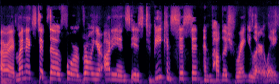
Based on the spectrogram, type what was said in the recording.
All right. My next tip, though, for growing your audience is to be consistent and publish regularly.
